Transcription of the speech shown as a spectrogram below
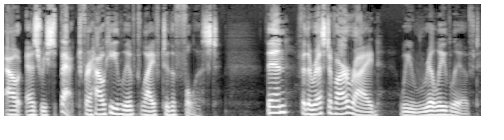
out as respect for how he lived life to the fullest. Then, for the rest of our ride, we really lived.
